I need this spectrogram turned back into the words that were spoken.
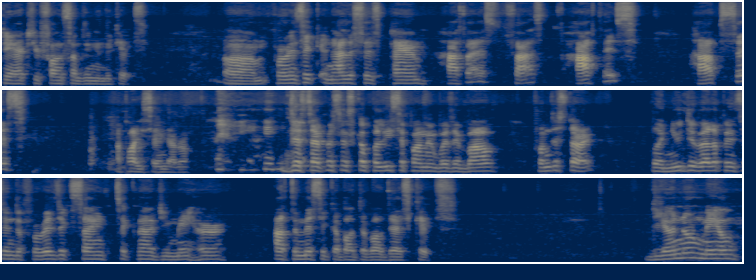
they actually found something in the case. Um, forensic analysis Pam Hafez, Fast, Hafez, Hafez, I'm probably saying that wrong. the San Francisco Police Department was involved from the start. but new developments in the forensic science technology made her optimistic about the Valdez case. The unknown male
